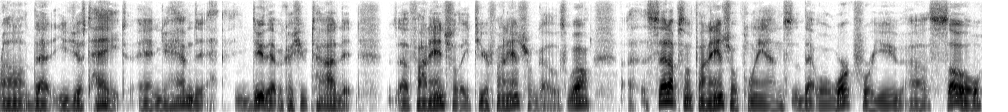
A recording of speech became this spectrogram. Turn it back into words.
uh, that you just hate, and you have to do that because you've tied it uh, financially to your financial goals. Well, uh, set up some financial plans that will work for you uh, so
